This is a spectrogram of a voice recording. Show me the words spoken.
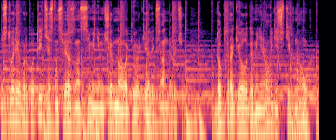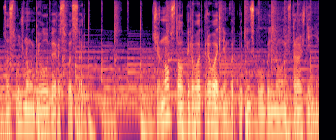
История Воркуты тесно связана с именем Чернова Георгия Александровича, доктора геолого-минералогических наук, заслуженного геолога РСФСР. Чернов стал первооткрывателем воркутинского угольного месторождения,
